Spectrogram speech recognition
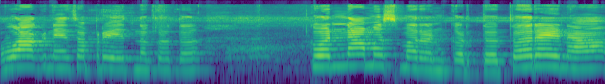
वागण्याचा प्रयत्न करतं. कोण नामस्मरण करतं. तर आहे ना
